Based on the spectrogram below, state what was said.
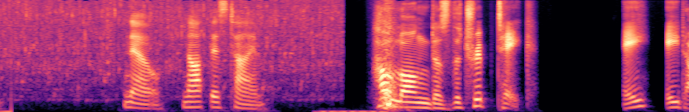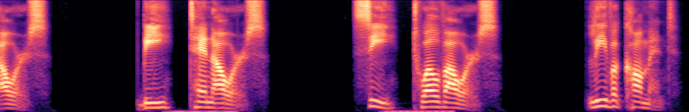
No, not this time. How long does the trip take? A. 8 hours. B. 10 hours. C. 12 hours. Leave a comment.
